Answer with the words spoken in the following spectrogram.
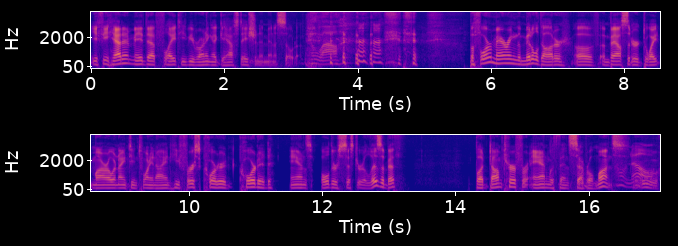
If he hadn't made that flight, he'd be running a gas station in Minnesota. Oh wow. Before marrying the middle daughter of Ambassador Dwight Morrow in 1929, he first courted, courted Anne's older sister Elizabeth, but dumped her for Anne within several months. oh no. Ooh.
